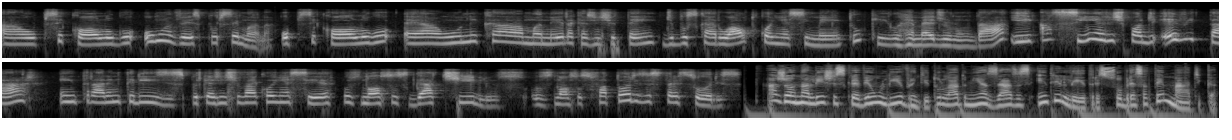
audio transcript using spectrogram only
ao psicólogo uma vez por semana. O psicólogo é é a única maneira que a gente tem de buscar o autoconhecimento, que o remédio não dá, e assim a gente pode evitar entrar em crises, porque a gente vai conhecer os nossos gatilhos, os nossos fatores estressores. A jornalista escreveu um livro intitulado Minhas Asas Entre Letras sobre essa temática.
